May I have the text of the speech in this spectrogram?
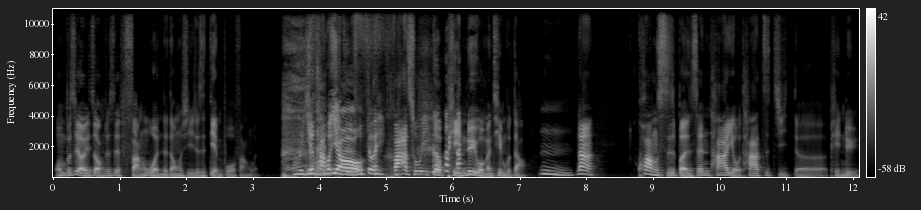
我们不是有一种就是防蚊的东西，就是电波防蚊，哦，就它会有对 发出一个频率，我们听不到。嗯，那矿石本身它有它自己的频率。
